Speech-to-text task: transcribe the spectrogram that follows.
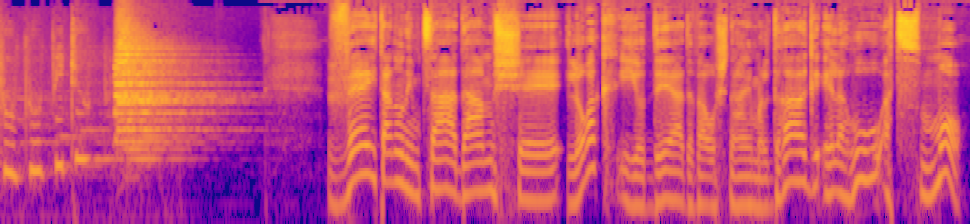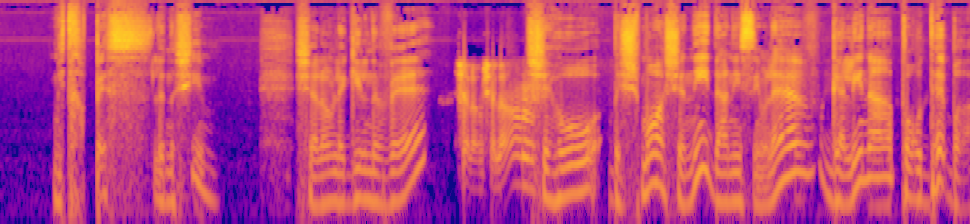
boop boopy doop. ואיתנו נמצא אדם שלא רק יודע דבר או שניים על דרג, אלא הוא עצמו מתחפש לנשים. שלום לגיל נווה, שלום שלום. שהוא בשמו השני, דני שים לב, גלינה פורדברה,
